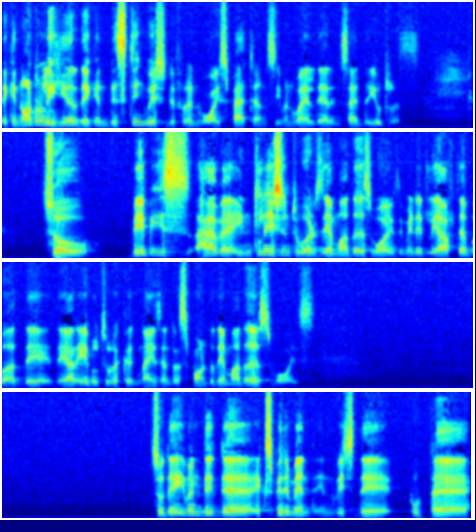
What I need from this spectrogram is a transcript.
They can not only hear, they can distinguish different voice patterns even while they are inside the uterus. So, babies have an inclination towards their mother's voice. Immediately after birth, they, they are able to recognize and respond to their mother's voice. So they even did an experiment in which they put a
